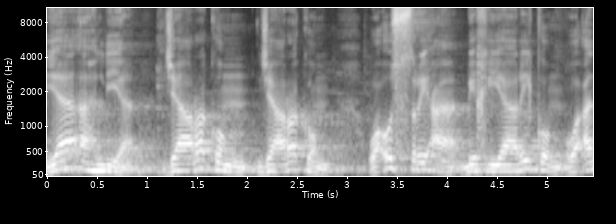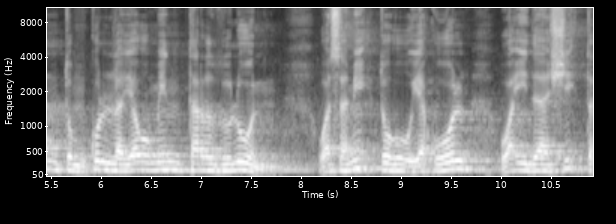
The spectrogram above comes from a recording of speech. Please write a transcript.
يا أهلية جاركم جاركم. وأسرع بخياركم وأنتم كل يوم ترذلون. وسمعته يقول وإذا شئت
